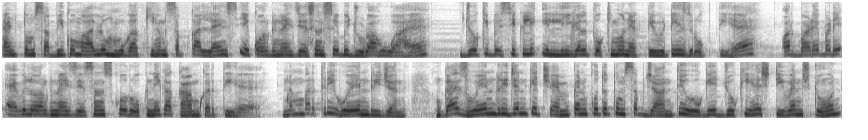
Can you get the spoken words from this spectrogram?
एंड तुम सभी को मालूम होगा कि हम सबका लेंस एक ऑर्गेनाइजेशन से भी जुड़ा हुआ है, जो कि बेसिकली इलीगल पोकीमोन एक्टिविटीज़ रोकती है और बड़े बड़े एविल ऑर्गेनाइजेशंस को रोकने का काम करती है। Number three Hoenn region guys Hoenn region के चैंपियन को तो तुम सब जानते होगे, जो कि है स्टीवन स्टोन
